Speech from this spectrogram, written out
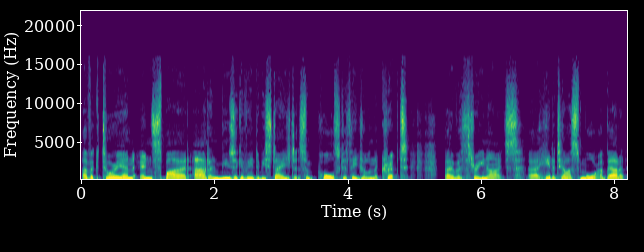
a Victorian inspired art and music event to be staged at St Paul's Cathedral in the Crypt over three nights. Uh, here to tell us more about it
